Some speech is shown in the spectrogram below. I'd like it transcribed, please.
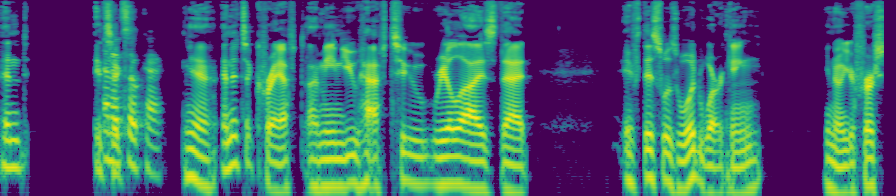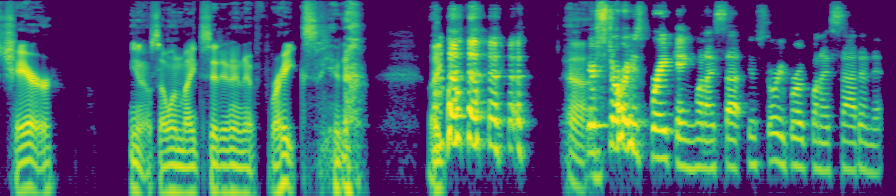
and it's and a it's okay. Yeah, and it's a craft. I mean, you have to realize that if this was woodworking, you know, your first chair, you know, someone might sit in and it breaks, you know. Like uh, your story's breaking when I sat your story broke when I sat in it.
